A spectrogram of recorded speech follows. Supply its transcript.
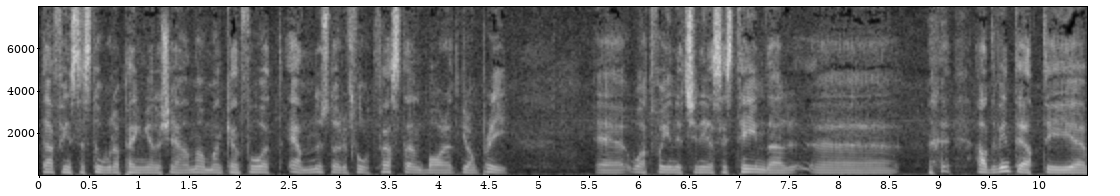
där finns det stora pengar att tjäna och man kan få ett ännu större fotfäste än bara ett Grand Prix. Eh, och att få in ett kinesiskt team där. Eh, hade vi inte ett i, eh,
